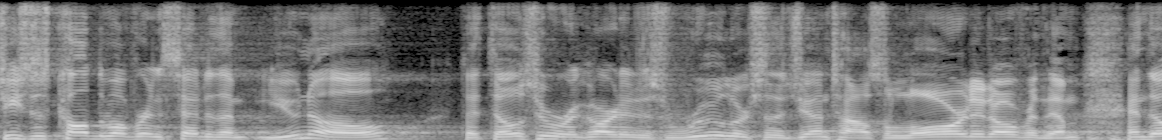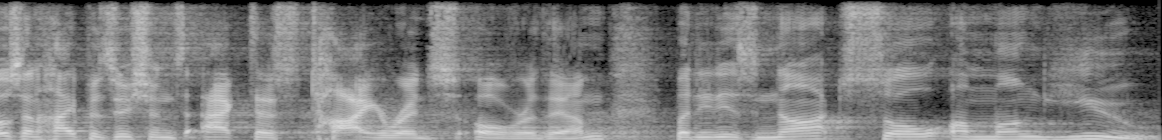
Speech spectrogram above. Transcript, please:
Jesus called them over and said to them, You know that those who are regarded as rulers of the Gentiles lord it over them, and those in high positions act as tyrants over them. But it is not so among you.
